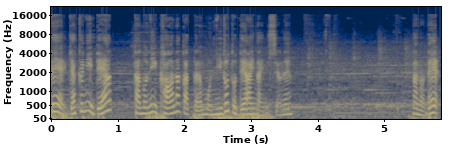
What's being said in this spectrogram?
で逆に出会ったのに買わなかったらもう二度と出会えないんですよね。なので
